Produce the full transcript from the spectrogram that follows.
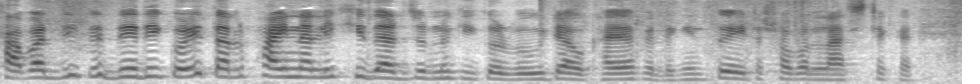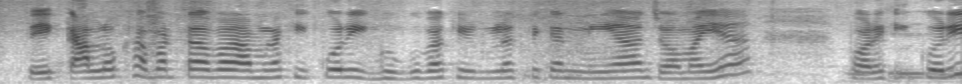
খাবার দিতে দেরি করি তাহলে ফাইনালি খিদার জন্য কি করবে? ওইটাও খাইয়া ফেলে কিন্তু এটা সবার লাস্টে খায়। তো এই কালো খাবারটা আবার আমরা কি করি? ঘুঘু পাখিগুলোর থেকে নিয়ে জমাইয়া পরে কি করি?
